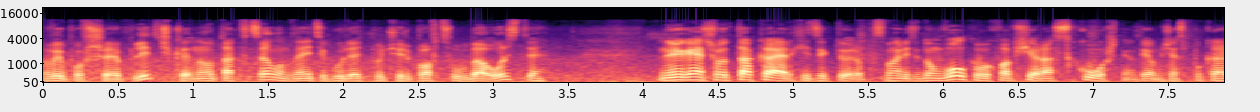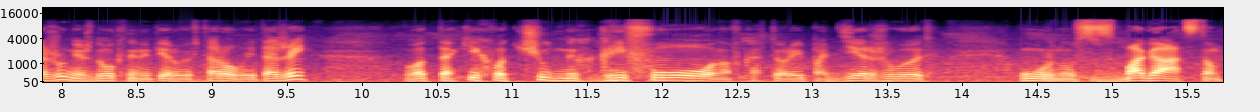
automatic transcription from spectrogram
выпавшая плиточка, но так в целом, знаете, гулять по Череповцу удовольствие. Ну и, конечно, вот такая архитектура. Посмотрите, дом Волковых вообще роскошный. Вот я вам сейчас покажу между окнами первого и второго этажей вот таких вот чудных грифонов, которые поддерживают урну с богатством.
